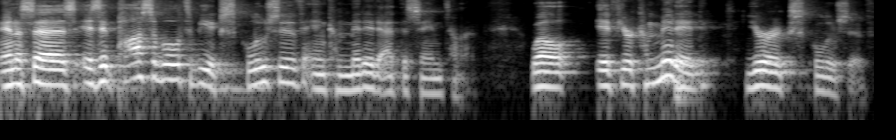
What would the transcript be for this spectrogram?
Anna says, Is it possible to be exclusive and committed at the same time? Well, if you're committed, you're exclusive.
